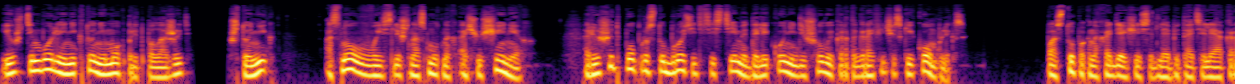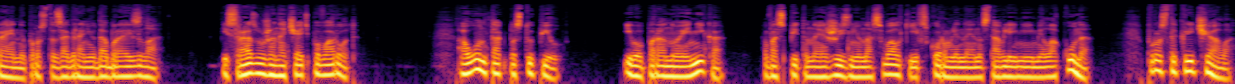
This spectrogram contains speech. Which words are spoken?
И уж тем более никто не мог предположить, что Ник, основываясь лишь на смутных ощущениях, решит попросту бросить в системе далеко не дешевый картографический комплекс, поступок, находящийся для обитателей окраины просто за гранью добра и зла, и сразу же начать поворот. А он так поступил, ибо паранойя Ника, воспитанная жизнью на свалке и вскормленная наставлениями Лакуна, Просто кричала.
